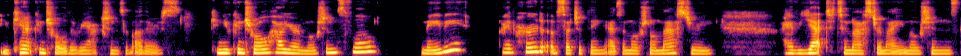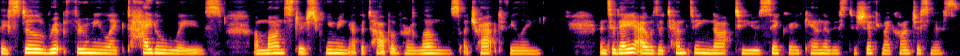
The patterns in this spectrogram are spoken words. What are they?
You can't control the reactions of others. Can you control how your emotions flow? Maybe. I've heard of such a thing as emotional mastery. I have yet to master my emotions. They still rip through me like tidal waves, a monster screaming at the top of her lungs, a trapped feeling. And today I was attempting not to use sacred cannabis to shift my consciousness.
